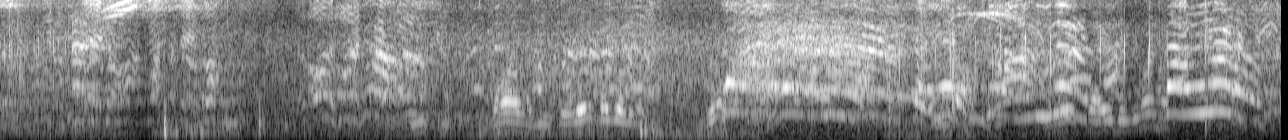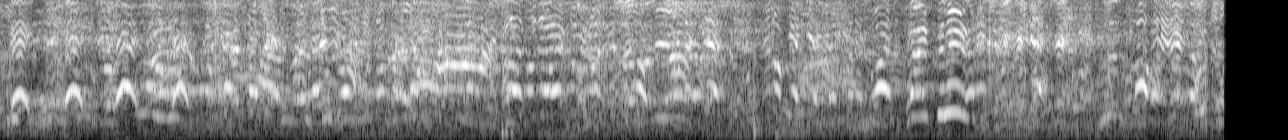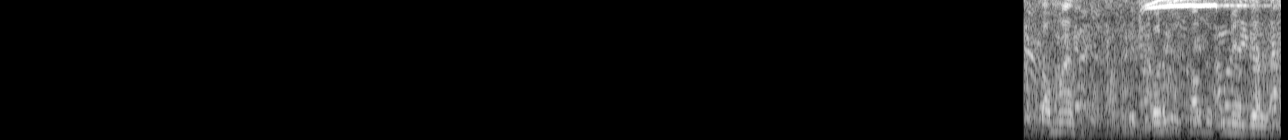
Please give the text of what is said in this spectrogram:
voi là gì? Cô biết mấy cô liền. tomando foram buscar o documento dele lá.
